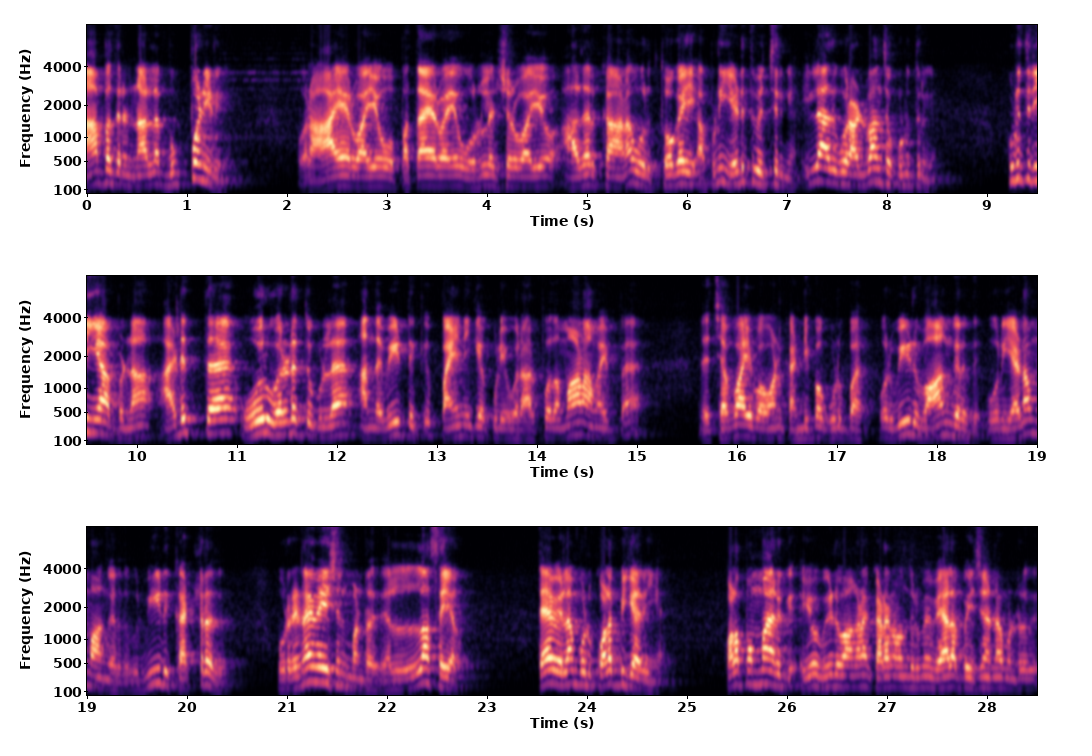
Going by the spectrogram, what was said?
நாற்பத்தி ரெண்டு நாளில் புக் பண்ணிவிடுங்க ஒரு ஆயரூவாயோ பத்தாயிரரூவாயோ பத்தாயிரம் ரூபாயோ ஒரு லட்ச ரூபாயோ அதற்கான ஒரு தொகை அப்படின்னு எடுத்து வச்சுருங்க. இல்லை அதுக்கு ஒரு அட்வான்ஸை கொடுத்துருங்க. கொடுத்துட்டீங்க அப்படின்னா அடுத்த ஒரு வருடத்துக்குள்ளே அந்த வீட்டுக்கு பயணிக்கக்கூடிய ஒரு அற்புதமான அமைப்பை இந்த செவ்வாய் பகவான் கண்டிப்பாக கொடுப்பார். ஒரு வீடு வாங்குறது ஒரு இடம் வாங்குறது ஒரு வீடு கட்டுறது ஒரு ரெனோவேஷன் பண்ணுறது எல்லாம் செய்யலாம். தேவையெல்லாம் போட்டு குழப்பிக்காதீங்க. குழப்பமாக இருக்குது ஐயோ வீடு வாங்கினா கடன் வந்துடுமே வேலை போயிடுச்சுன்னா என்ன பண்ணுறது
